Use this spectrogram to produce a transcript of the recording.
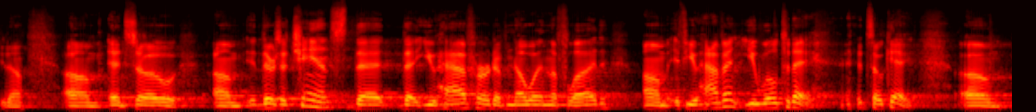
you know? Um, and so um, there's a chance that, that you have heard of Noah and the flood. Um, if you haven't, you will today. It's okay. Um,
